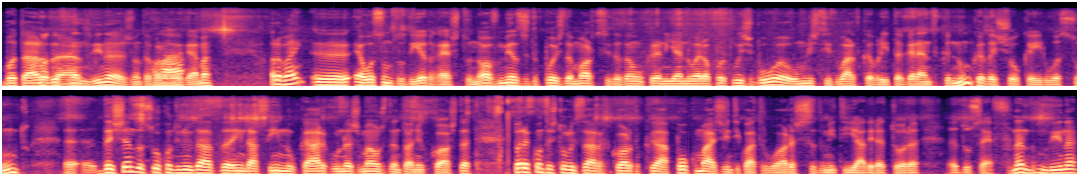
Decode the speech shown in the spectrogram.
Boa tarde, Boa tarde. Fernando Medina, João Taborda da Gama. Ora bem, eh, é o assunto do dia, de resto. Nove meses depois da morte do cidadão ucraniano no aeroporto de Lisboa, o ministro Eduardo Cabrita garante que nunca deixou cair o assunto, eh, deixando a sua continuidade ainda assim no cargo nas mãos de António Costa. Para contextualizar, recordo que há pouco mais de 24 horas se demitia a diretora eh, do CEF. Fernando Medina,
